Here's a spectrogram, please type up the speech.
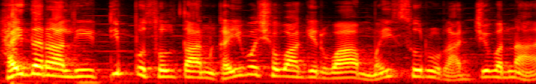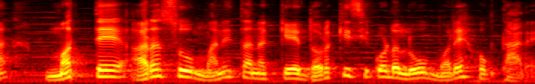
ಹೈದರಾಲಿ ಟಿಪ್ಪು ಸುಲ್ತಾನ್ ಕೈವಶವಾಗಿರುವ ಮೈಸೂರು ರಾಜ್ಯವನ್ನ ಮತ್ತೆ ಅರಸು ಮನೆತನಕ್ಕೆ ದೊರಕಿಸಿಕೊಡಲು ಮೊರೆ ಹೋಗ್ತಾರೆ.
